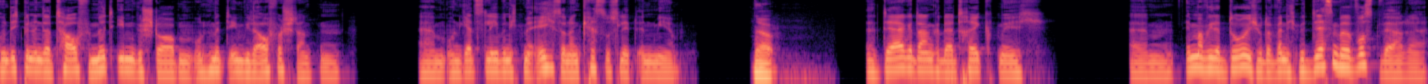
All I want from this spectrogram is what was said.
und ich bin in der Taufe mit ihm gestorben und mit ihm wieder auferstanden. Ähm, und jetzt lebe nicht mehr ich, sondern Christus lebt in mir. Ja. Äh, Der Gedanke, der trägt mich ähm, immer wieder durch. Oder wenn ich mir dessen bewusst werde,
